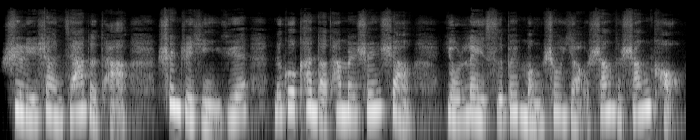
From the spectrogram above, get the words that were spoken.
视力尚佳的他甚至隐约能够看到它们身上有类似被猛兽咬伤的伤口。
